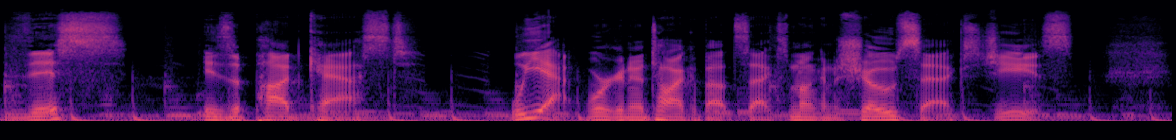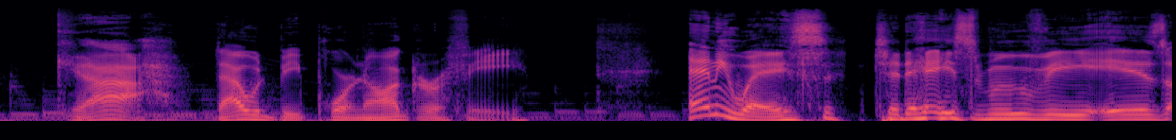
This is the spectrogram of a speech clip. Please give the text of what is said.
this is a podcast. Well, yeah, we're going to talk about sex. I'm not going to show sex. Jeez. Gah, that would be pornography. Anyways, today's movie is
